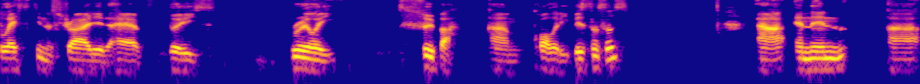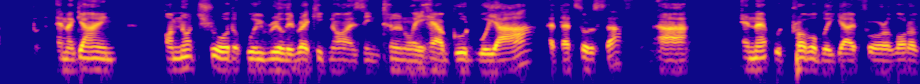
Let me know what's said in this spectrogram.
blessed in Australia to have these really super um, quality businesses. Uh, and then, uh, and again, I'm not sure that we really recognise internally how good we are at that sort of stuff. Uh, and that would probably go for a lot of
